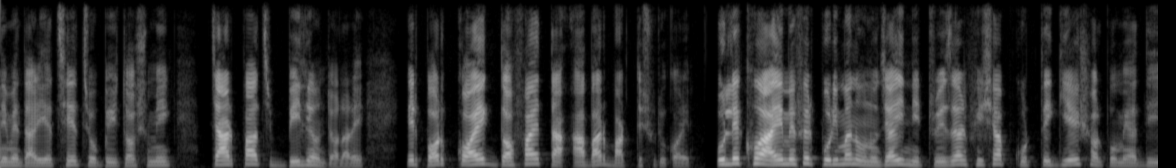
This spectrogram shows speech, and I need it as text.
নেমে দাঁড়িয়েছে চব্বিশ দশমিক চার পাঁচ বিলিয়ন ডলারে। এরপর কয়েক দফায় তা আবার বাড়তে শুরু করে। উল্লেখ্য, আইএমএফের পরিমাণ অনুযায়ী নিট রিজার্ভ হিসাব করতে গিয়ে স্বল্পমেয়াদী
